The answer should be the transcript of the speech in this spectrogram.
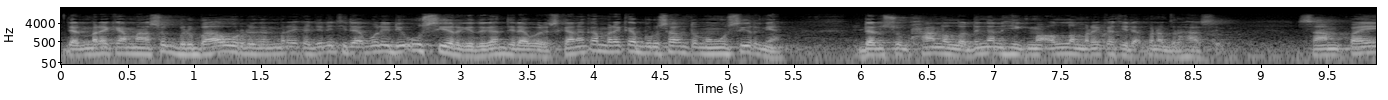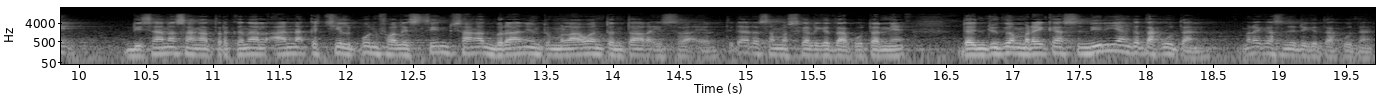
dan mereka masuk berbaur dengan mereka. Jadi tidak boleh diusir gitu kan tidak boleh. Sekarang kan mereka berusaha untuk mengusirnya. Dan subhanallah dengan hikmah Allah mereka tidak pernah berhasil. Sampai di sana sangat terkenal anak kecil pun Palestina sangat berani untuk melawan tentara Israel. Tidak ada sama sekali ketakutannya dan juga mereka sendiri yang ketakutan. Mereka sendiri ketakutan.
